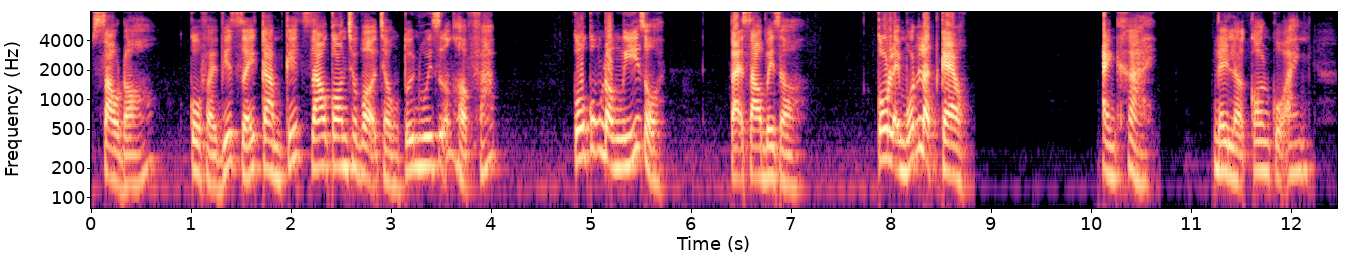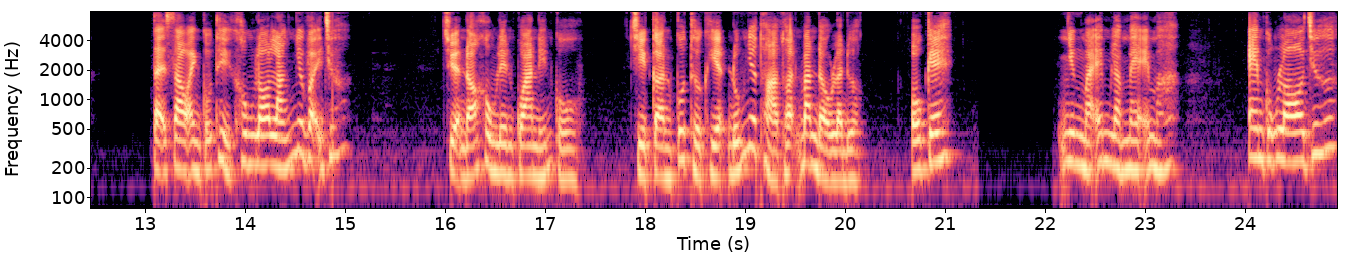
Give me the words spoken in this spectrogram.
Sau đó, cô phải viết giấy cam kết giao con cho vợ chồng tôi nuôi dưỡng hợp pháp. Cô cũng đồng ý rồi. Tại sao bây giờ cô lại muốn lật kèo? Anh Khải, đây là con của anh. Tại sao anh có thể không lo lắng như vậy chứ? Chuyện đó không liên quan đến cô. Chỉ cần cô thực hiện đúng như thỏa thuận ban đầu là được. Ok? Nhưng mà em là mẹ mà. Em cũng lo chứ.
